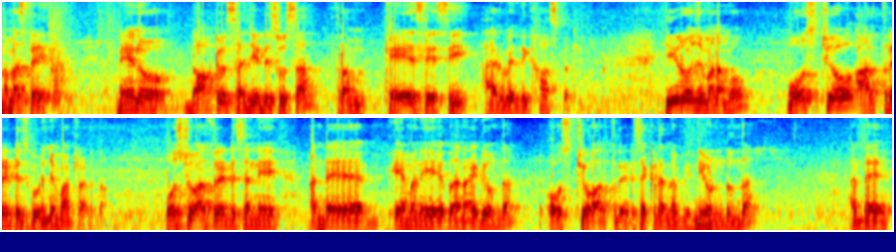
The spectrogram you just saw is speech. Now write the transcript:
నమస్తే. నేను doctor Saji D'Souza from KSAC ayurvedic hospital. ఈరోజు మనము ఓస్టియో ఆర్థరైటిస్ గురించి మాట్లాడదాం. ఓస్టియో ఆర్థరైటిస్ అని అంటే ఏమని ఏదైనా ఐడియా ఉందా? ఓస్టియో ఆర్థరైటిస్ ఎక్కడైనా విని ఉంటుందా? అంటే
